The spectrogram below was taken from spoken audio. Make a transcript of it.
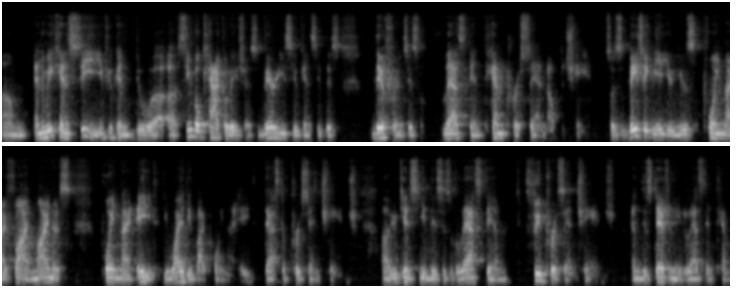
Um, and we can see if you can do a, a simple calculation, it's very easy. You can see this difference is less than 10% of the change. So it's basically you use 0.95 minus 0.98 divided by 0.98. That's the percent change. Uh, you can see this is less than 3% change, and this definitely less than 10%.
